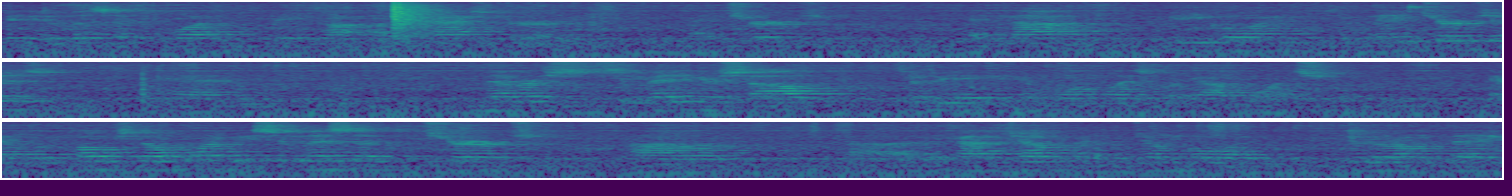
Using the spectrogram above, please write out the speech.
They need to listen to what being taught by the pastor at church and not be going to many churches and never submitting yourself to being in one place where God wants you. And when folks don't want to be submissive to church, um, uh, they kind of jump in the jungle and do their own thing,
